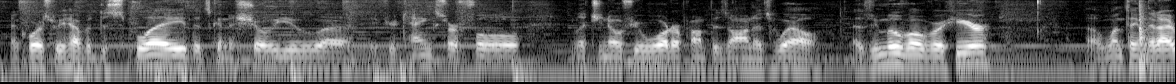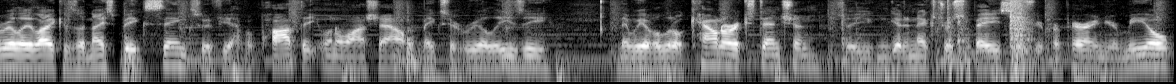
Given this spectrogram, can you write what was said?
And of course, we have a display that's going to show you uh, if your tanks are full, let you know if your water pump is on as well. As we move over here, uh, one thing that I really like is a nice big sink, so if you have a pot that you want to wash out, it makes it real easy. And then we have a little counter extension, so you can get an extra space if you're preparing your meal.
